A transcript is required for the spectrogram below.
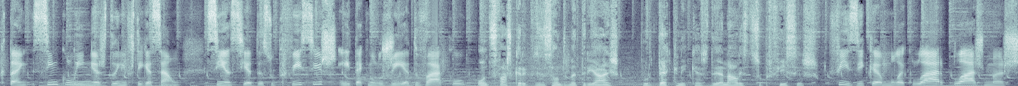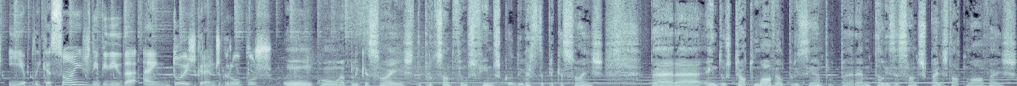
que tem cinco linhas de investigação: ciência de superfícies e tecnologia de vácuo, onde se faz caracterização de materiais por técnicas de análise de superfícies. Física molecular, plasmas e aplicações, dividida em dois grandes grupos. Um com aplicações de produção de filmes finos, com diversas aplicações para a indústria automóvel, por exemplo, para a metalização de espelhos de automóveis,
